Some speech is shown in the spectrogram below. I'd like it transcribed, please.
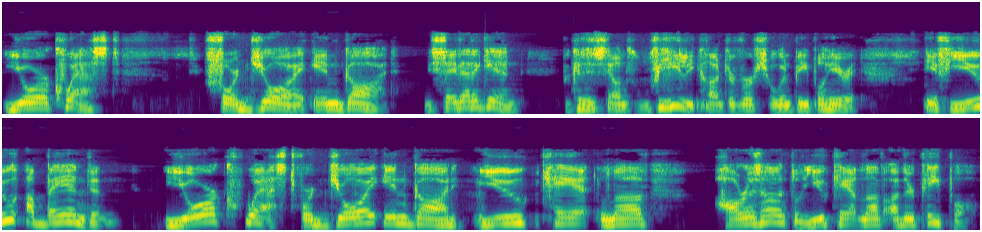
your quest for joy in God. You say that again because it sounds really controversial when people hear it. If you abandon your quest for joy in God, you can't love horizontally. You can't love other people.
